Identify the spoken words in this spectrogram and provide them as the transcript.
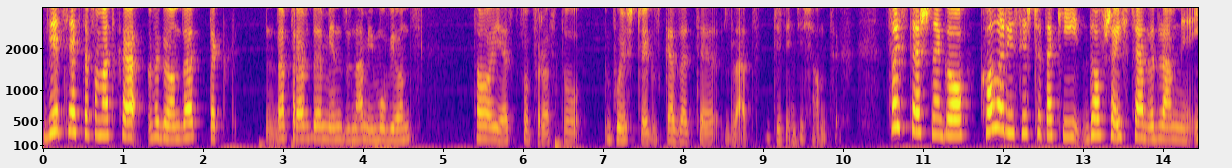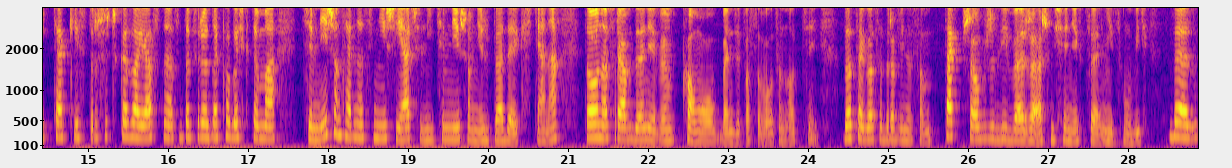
Wiecie, jak ta pomadka wygląda? Tak naprawdę między nami mówiąc, to jest po prostu błyszczyk z gazety z lat 90. Coś strasznego. Kolor jest jeszcze taki do przejścia dla mnie i tak jest troszeczkę za jasny, a co dopiero dla kogoś, kto ma ciemniejszą karnację niż ja, czyli ciemniejszą niż blade jak ściana, to naprawdę nie wiem, komu będzie pasował ten odcień. Do tego te drobiny są tak przeobrzydliwe, że aż mi się nie chce nic mówić. Bel,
